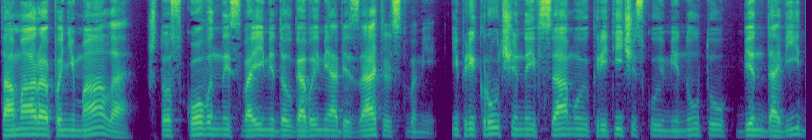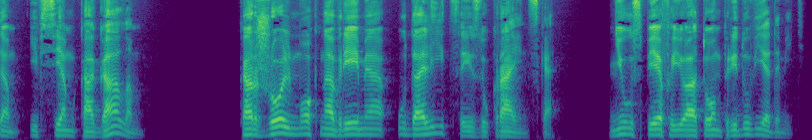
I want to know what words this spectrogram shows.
Тамара понимала, что скованный своими долговыми обязательствами и прикрученный в самую критическую минуту Бен-Давидом и всем Кагалом, Каржоль мог на время удалиться из Украинска, не успев ее о том предуведомить.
